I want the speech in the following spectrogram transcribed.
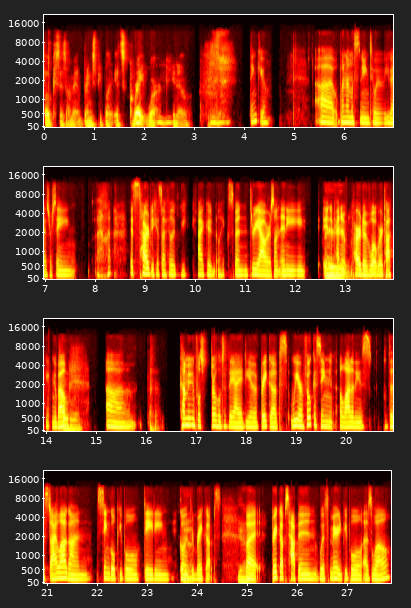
focuses on that and brings people in it's great work mm-hmm. you know mm-hmm. thank you uh, when i'm listening to what you guys are saying it's hard because I feel like we I could like spend three hours on any independent hey. part of what we're talking about. Totally. Um, coming full circle to the idea of breakups, we are focusing a lot of these this dialogue on single people dating, going yeah. through breakups. Yeah. But breakups happen with married people as well.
